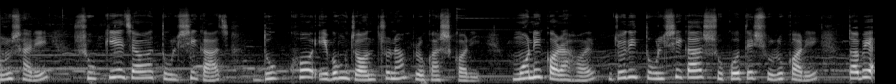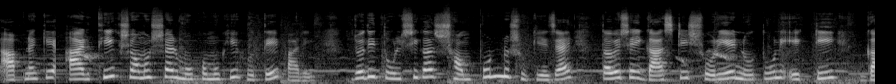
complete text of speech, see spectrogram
অনুসারে শুকিয়ে যাওয়া তুলসী গাছ দুঃখ এবং যন্ত্রণা প্রকাশ করে। মনে করা হয়, যদি তুলসী গাছ শুকোতে শুরু করে, তবে আপনাকে আর্থিক সমস্যার মুখোমুখি হতে পারে। যদি তুলসী গাছ সম্পূর্ণ শুকিয়ে যায়, তবে সেই গাছটি সরিয়ে নতুন একটি গাছ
